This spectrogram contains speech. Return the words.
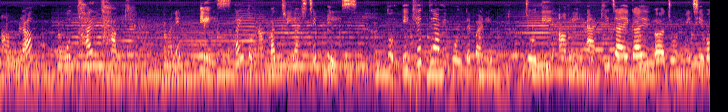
আমরা কোথায় থাকি মানে প্লেস তাই তো? নাম্বার থ্রি আসছে প্লেস তো এক্ষেত্রে আমি বলতে পারি, যদি আমি একই জায়গায় জন্মেছি এবং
